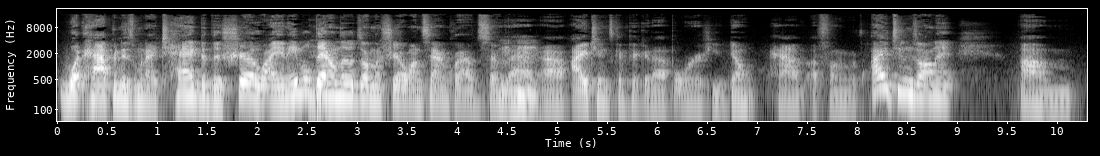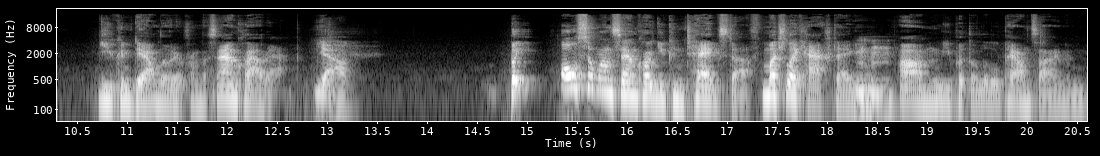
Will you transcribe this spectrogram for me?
what happened is when I tagged the show, I enabled downloads on the show on SoundCloud so that uh, iTunes can pick it up, or if you don't have a phone with iTunes on it, um, you can download it from the SoundCloud app. Yeah. But also on SoundCloud, you can tag stuff, much like hashtagging. Um, you put the little pound sign and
